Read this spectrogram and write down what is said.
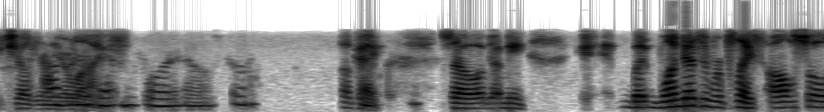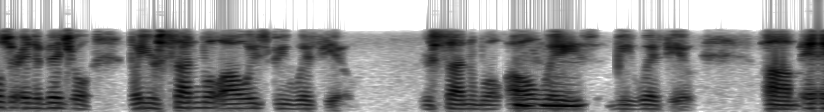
two children in I've your heard life. that before, though. So Okay. So I mean, but one doesn't replace all souls are individual, but your son will always be with you. Your son will always be with you, um, and,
